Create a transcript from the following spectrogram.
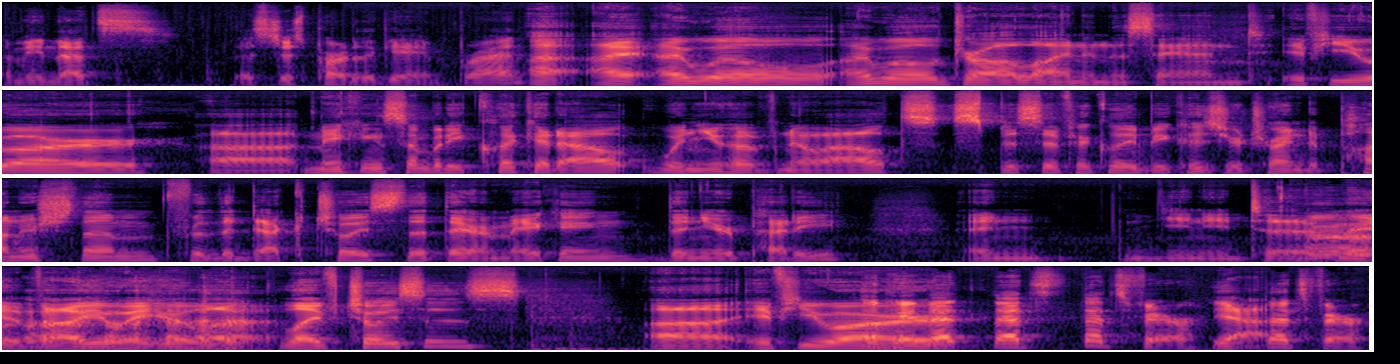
I mean that's that's just part of the game. Brian, I I will I will draw a line in the sand. If you are uh, making somebody click it out when you have no outs, specifically because you're trying to punish them for the deck choice that they are making, then you're petty, and you need to reevaluate your li- life choices. Uh, if you are okay, that, that's that's fair. Yeah, that's fair.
